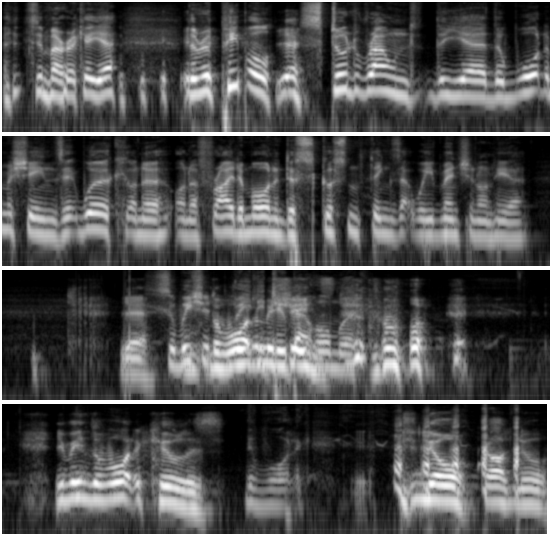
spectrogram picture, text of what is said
It's America, yeah. There are people Yeah. stood round the uh, the water machines at work on a on a Friday morning discussing things that we've mentioned on here. Yeah. So we should The water really do better machines. homework. You mean the water coolers? The water. No, God no.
